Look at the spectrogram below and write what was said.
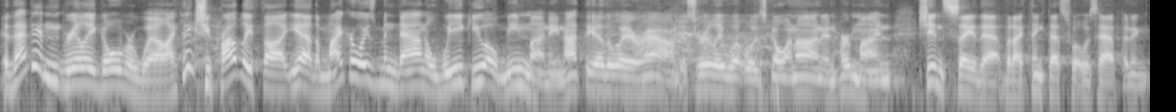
that didn't really go over well. I think she probably thought, yeah, the microwave's been down a week. You owe me money, not the other way around. It's really what was going on in her mind. She didn't say that, but I think that's what was happening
